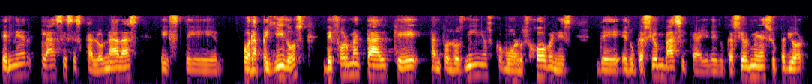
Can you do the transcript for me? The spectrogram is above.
tener clases escalonadas este, por apellidos, de forma tal que tanto los niños como los jóvenes de educación básica y de educación media superior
